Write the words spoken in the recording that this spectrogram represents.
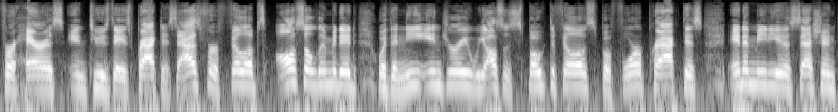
for Harris in Tuesday's practice. As for Phillips, also limited with a knee injury. We also spoke to Phillips before practice in a media session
